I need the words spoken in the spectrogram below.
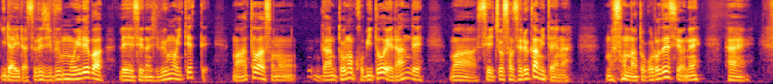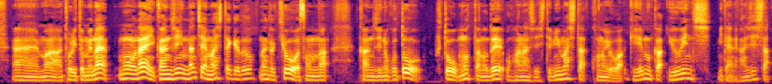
イライラする自分もいれば、冷静な自分もいてって。まあ、あとはその、弾頭の小人を選んで、まあ、成長させるかみたいな。まあそんなところですよね。はい。はい、まあ、取り留めない、もうない感じになっちゃいましたけど、なんか今日はそんな感じのことをふと思ったのでお話ししてみました。この世はゲームか遊園地みたいな感じでした。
